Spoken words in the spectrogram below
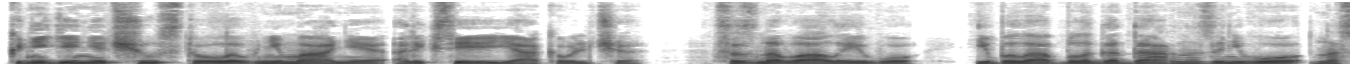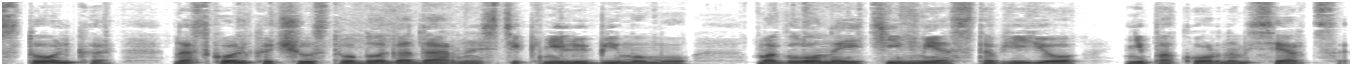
Княгиня чувствовала внимание Алексея Яковлевича, сознавала его и была благодарна за него настолько, насколько чувство благодарности к нелюбимому могло найти место в ее непокорном сердце.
